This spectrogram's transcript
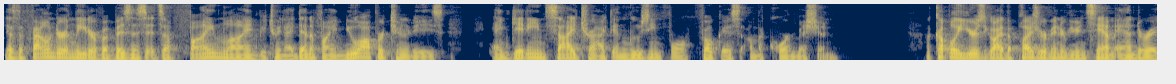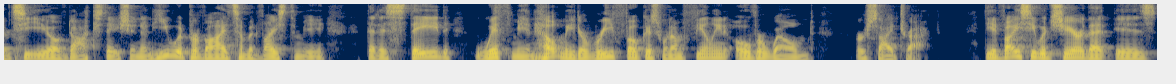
As the founder and leader of a business, it's a fine line between identifying new opportunities and getting sidetracked and losing focus on the core mission a couple of years ago, I had the pleasure of interviewing Sam Anderegg, CEO of DocStation, and he would provide some advice to me that has stayed with me and helped me to refocus when I'm feeling overwhelmed or sidetracked. The advice he would share that is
